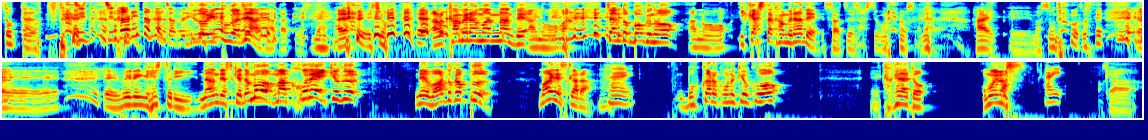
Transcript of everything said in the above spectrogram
撮ってよっつって。自自撮りとかじゃない。自撮りとかじゃなかったですね。あのカメラマンなんであの ちゃんと僕のあの生かしたカメラで撮影させてもらいましたね。はい、えーまあそんなことで、えーえーウェディングヒストリーなんですけども、まあここで一曲ねワールドカップ前ですから、はい僕からこの曲を、えーかけたいと思います。はいじゃあ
